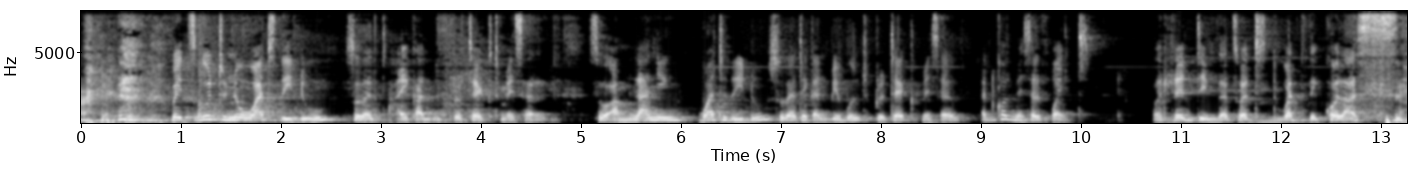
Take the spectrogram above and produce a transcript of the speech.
but it's good to know what they do so that I can protect myself. So I'm learning what they do so that I can be able to protect myself and call myself white or red team. That's what what they call us.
